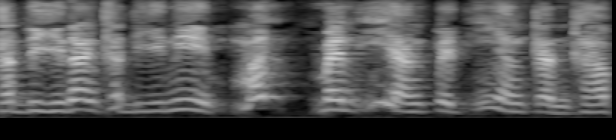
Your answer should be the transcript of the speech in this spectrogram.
คดีนั่นคดีนี่มันเป็นอีหยังเป็นอีหยังกันครับ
